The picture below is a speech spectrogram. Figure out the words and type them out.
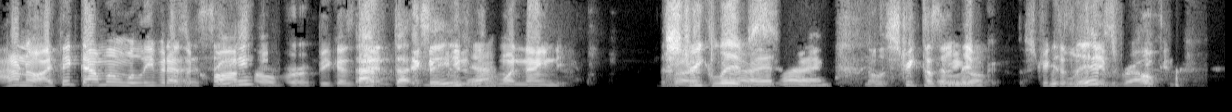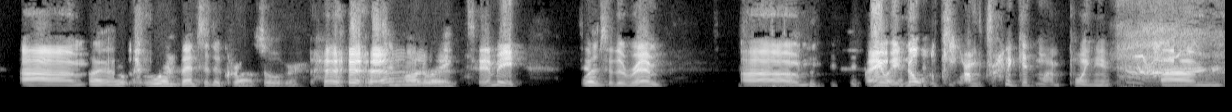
I don't know. I think that one we'll leave it as a Yeah, see? crossover because That- then that- technically see? Yeah. 190. The But- streak lives. All right, all right. No, the streak doesn't There live. go. The streak It doesn't lives, live. Bro. Broken. Um, All right who, who invented the crossover? Tim Hardaway? Timmy. What- to the rim. Um, anyway, no, I'm trying to get my point here. Um,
